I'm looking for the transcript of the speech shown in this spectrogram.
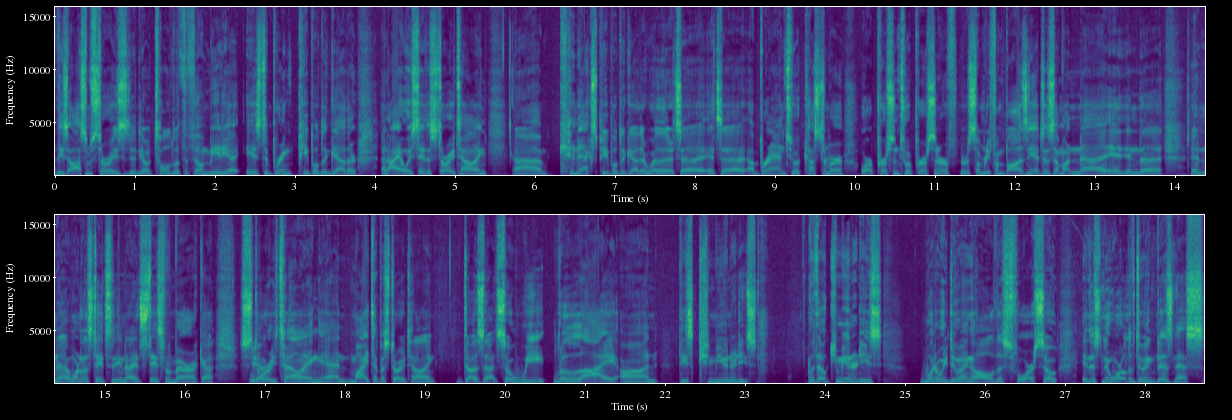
these awesome stories, you know, told with the film media, is to bring people together. And I always say the storytelling um, connects people together, whether it's a it's a, a, brand to a customer, or a person to a person, or, or somebody from Bosnia to someone uh, in the in uh, one of the states of the United States of America. Storytelling yeah. and my type of storytelling does that. So we rely on these communities. Without communities, what are we doing all of this for? So, in this new world of doing business,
